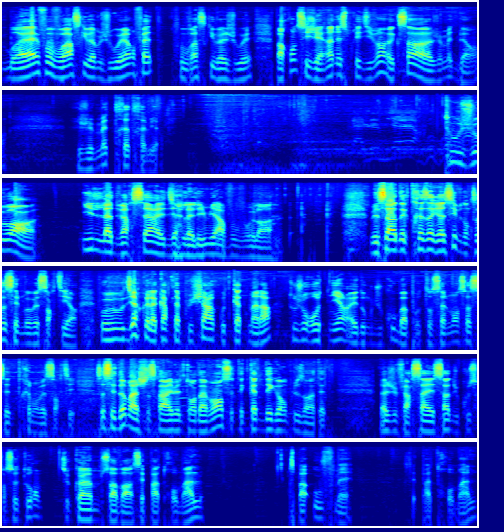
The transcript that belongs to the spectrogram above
Ouais, faut voir ce qu'il va me jouer en fait. Faut voir ce qu'il va jouer. Par contre, si j'ai un esprit divin avec ça, je vais mettre bien. Hein. Je vais mettre très très bien toujours il l'adversaire et dire la lumière vous volera. Mais c'est un deck très agressif donc ça c'est une mauvaise sortie. Hein. Faut vous dire que la carte la plus chère coûte 4 mana, toujours retenir et donc du coup bah potentiellement ça c'est une très mauvaise sortie. Ça c'est dommage, ça serait arrivé le tour d'avant, c'était 4 dégâts en plus dans la tête. Là je vais faire ça et ça du coup sur ce tour. C'est quand même ça va, c'est pas trop mal. C'est pas ouf mais c'est pas trop mal.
